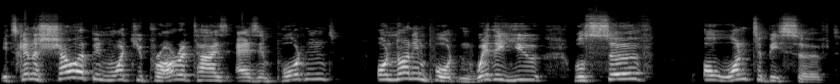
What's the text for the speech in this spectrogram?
It's going to show up in what you prioritize as important or not important, whether you will serve or want to be served.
